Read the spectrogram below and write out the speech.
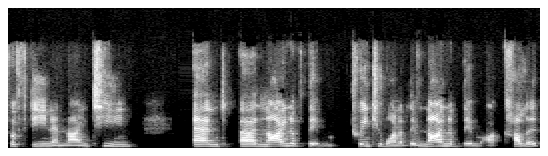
15 and 19. And uh, nine of them, 21 of them, nine of them are colored.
